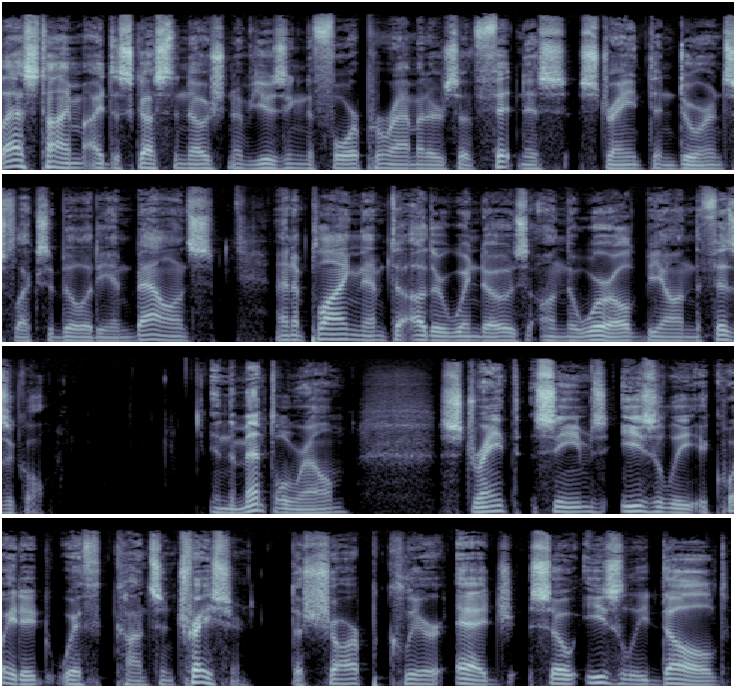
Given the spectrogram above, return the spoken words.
Last time I discussed the notion of using the four parameters of fitness, strength, endurance, flexibility, and balance, and applying them to other windows on the world beyond the physical. In the mental realm, strength seems easily equated with concentration, the sharp, clear edge so easily dulled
